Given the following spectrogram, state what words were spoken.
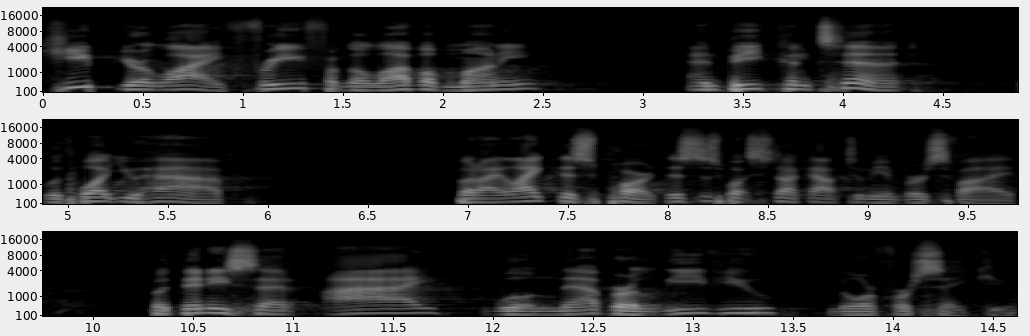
Keep your life free from the love of money and be content with what you have. But I like this part. This is what stuck out to me in verse 5. But then he said, I will never leave you nor forsake you.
